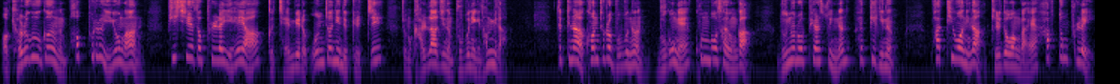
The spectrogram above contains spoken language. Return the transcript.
어, 결국은 퍼플을 이용한 PC에서 플레이해야 그 재미를 온전히 느낄지 좀 갈라지는 부분이긴 합니다. 특히나 컨트롤 부분은 무공의 콤보 사용과 눈으로 피할 수 있는 회피 기능, 파티원이나 길드원과의 합동 플레이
